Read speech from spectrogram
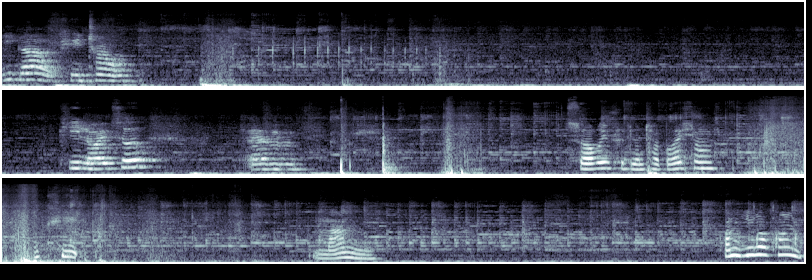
Egal, okay, ciao. Okay, Leute. Ähm, Sorry für die Unterbrechung. Okay. Mann. Komm, geh doch rein.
